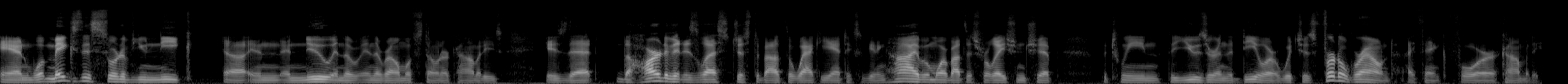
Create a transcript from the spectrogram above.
And what makes this sort of unique uh, and, and new in the in the realm of stoner comedies is that the heart of it is less just about the wacky antics of getting high, but more about this relationship between the user and the dealer, which is fertile ground, I think, for comedy.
